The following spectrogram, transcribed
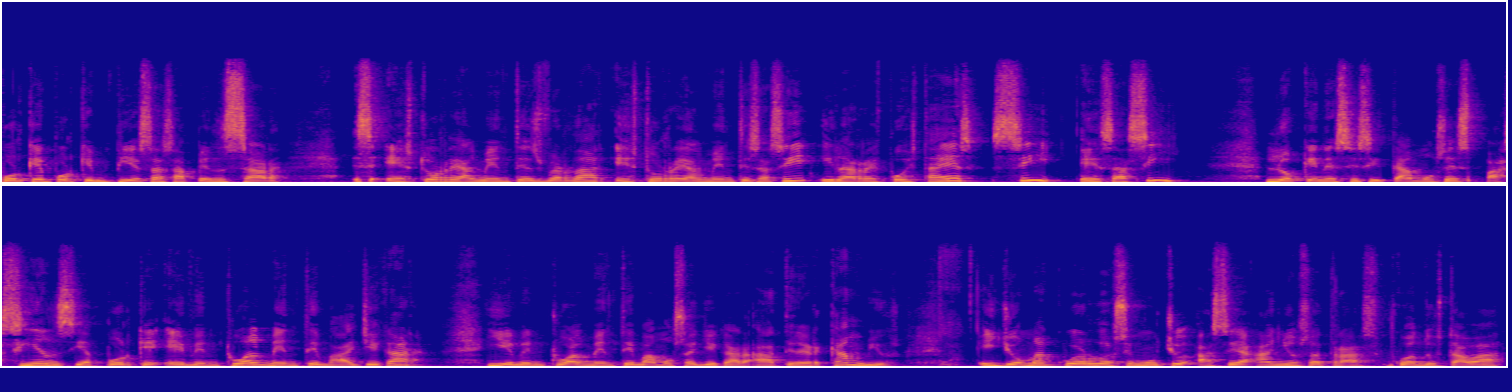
¿Por qué? Porque empiezas a pensar, ¿esto realmente es verdad? ¿Esto realmente es así? Y la respuesta es sí, es así. Lo que necesitamos es paciencia porque eventualmente va a llegar y eventualmente vamos a llegar a tener cambios. Y yo me acuerdo hace mucho, hace años atrás, cuando estaba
